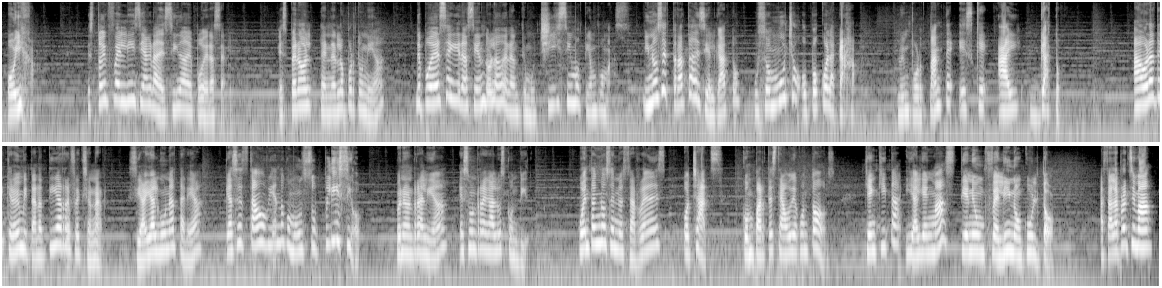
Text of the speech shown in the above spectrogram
o hija. Estoy feliz y agradecida de poder hacerlo. Espero tener la oportunidad de poder seguir haciéndolo durante muchísimo tiempo más. Y no se trata de si el gato usó mucho o poco la caja. Lo importante es que hay gato. Ahora te quiero invitar a ti a reflexionar si hay alguna tarea que has estado viendo como un suplicio, pero en realidad es un regalo escondido. Cuéntanos en nuestras redes o chats. Comparte este audio con todos. ¿Quién quita y alguien más tiene un felino oculto? Hasta la próxima.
